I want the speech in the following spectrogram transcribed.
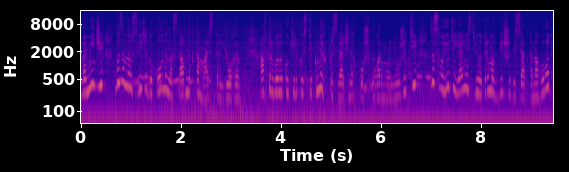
Сваміджі визнаний у світі духовний наставник та майстер йоги. Автор великої кількості книг, присвячених пошуку гармонії у житті, за свою діяльність він отримав більше десятка нагород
